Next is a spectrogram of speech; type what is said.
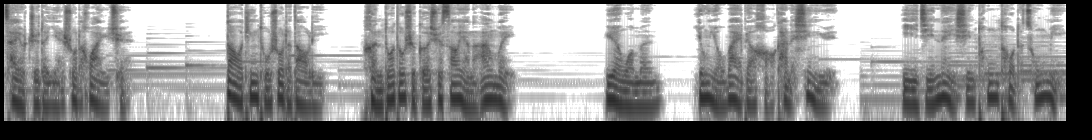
才有值得言说的话语权。道听途说的道理。很多都是隔靴搔痒的安慰。愿我们拥有外表好看的幸运，以及内心通透的聪明。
